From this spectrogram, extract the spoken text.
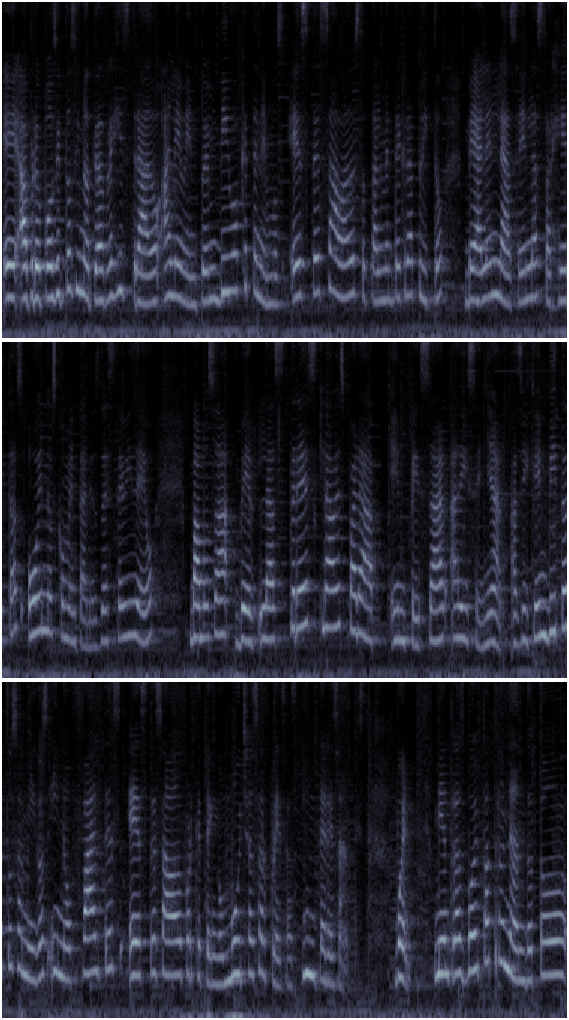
Eh, a propósito, si no te has registrado al evento en vivo que tenemos este sábado, es totalmente gratuito. Ve el enlace en las tarjetas o en los comentarios de este video vamos a ver las tres claves para empezar a diseñar. Así que invita a tus amigos y no faltes este sábado porque tengo muchas sorpresas interesantes. Bueno, mientras voy patronando todo,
